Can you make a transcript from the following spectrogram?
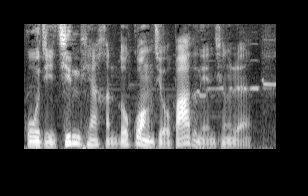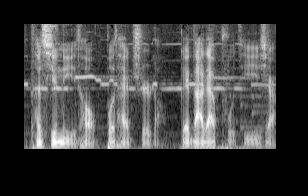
估计今天很多逛酒吧的年轻人，他心里头不太知道，给大家普及一下。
